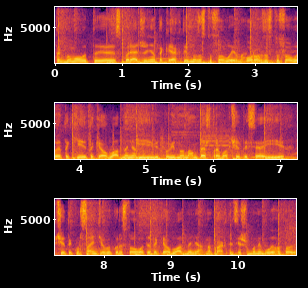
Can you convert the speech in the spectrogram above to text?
так би мовити, спорядження таке активно застосовуємо. Ворог застосовує такі таке обладнання, і відповідно нам теж треба вчитися і вчити курсантів використовувати таке обладнання на практиці, щоб вони були готові.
